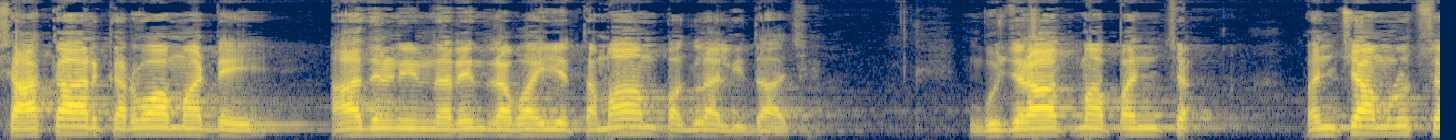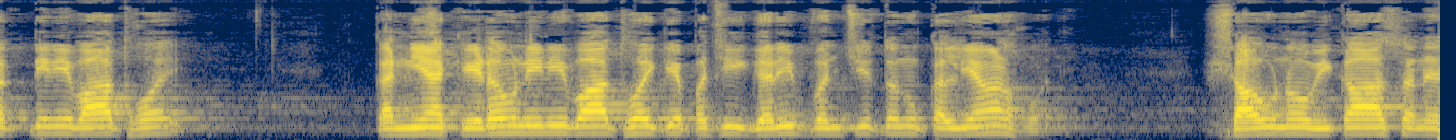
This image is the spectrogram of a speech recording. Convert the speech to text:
સાકાર કરવા માટે આદરણીય નરેન્દ્રભાઈએ તમામ પગલાં લીધા છે. ગુજરાતમાં પંચ, પંચામૃત શક્તિની વાત હોય, કન્યા કેળવણીની વાત હોય કે પછી ગરીબ વંચિતોનું કલ્યાણ હોય સૌનો વિકાસ અને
